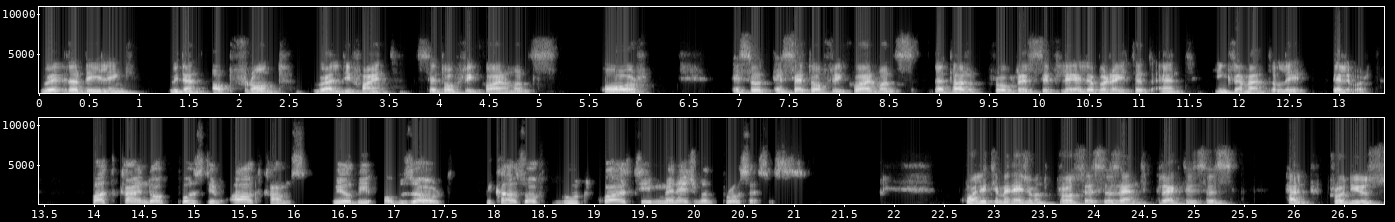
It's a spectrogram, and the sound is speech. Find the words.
whether dealing with an upfront, well defined set of requirements or a, set of requirements that are progressively elaborated and incrementally delivered. What kind of positive outcomes will be observed because of good quality management processes? Quality management processes and practices help produce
